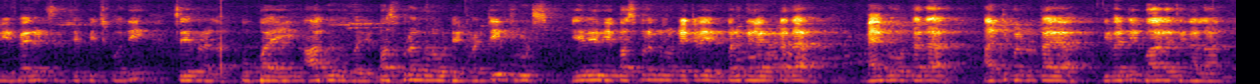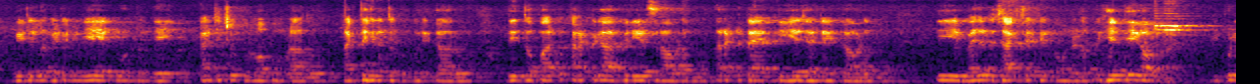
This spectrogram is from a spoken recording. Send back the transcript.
మీ పేరెంట్స్కి తెప్పించుకొని చేయమనల్ల బొప్పాయి ఆకు మరి పసుపు రంగులో ఉండేటువంటి ఫ్రూట్స్. ఏవేవి పసుపు రంగులో ఉండేటివి? పరిమిళం ఉంటుందా మ్యాంగో ఉంటుందా? అరటిపండు ఉంటాయా? ఇవన్నీ బాగా తినాలా? వీటిల్లో విటమిన్ ఏ ఎక్కువ ఉంటుంది. కంటి చూపు లోపం రాదు. రక్తహీనతకు గురి కారు దీంతో పాటు కరెక్ట్గా పీరియడ్స్ రావడము కరెక్ట్ టైంకి ఏజ్ అటైన్ కావడము ఈ మెదడు చాకచక్యంగా ఉండడము హెల్తీగా ఉంటారు ఇప్పుడు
